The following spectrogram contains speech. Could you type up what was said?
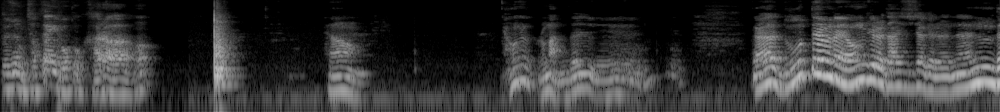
너 좀 적당히 먹고 가라, 어? 형, 형이 그러면 안 되지. 내가 누구 때문에 연기를 다시 시작을 했는데.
